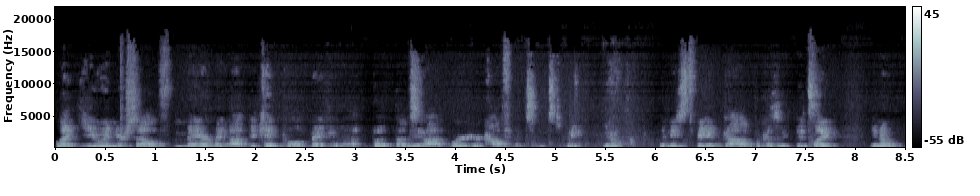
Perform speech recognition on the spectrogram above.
like you and yourself may or may not be capable of making that but that's Yeah. not where your confidence needs to be. Yeah. it needs to be in god because it's like you know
